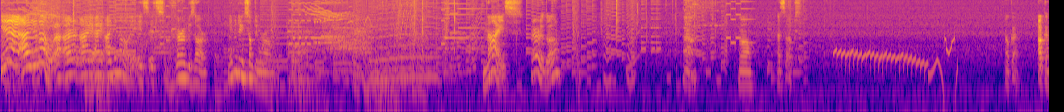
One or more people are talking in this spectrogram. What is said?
Yeah, I don't know. I, I, I, I don't know. It's, it's very bizarre. Maybe I'm doing something wrong. Nice. There we go. Oh. Well, that sucks. Okay. Okay.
